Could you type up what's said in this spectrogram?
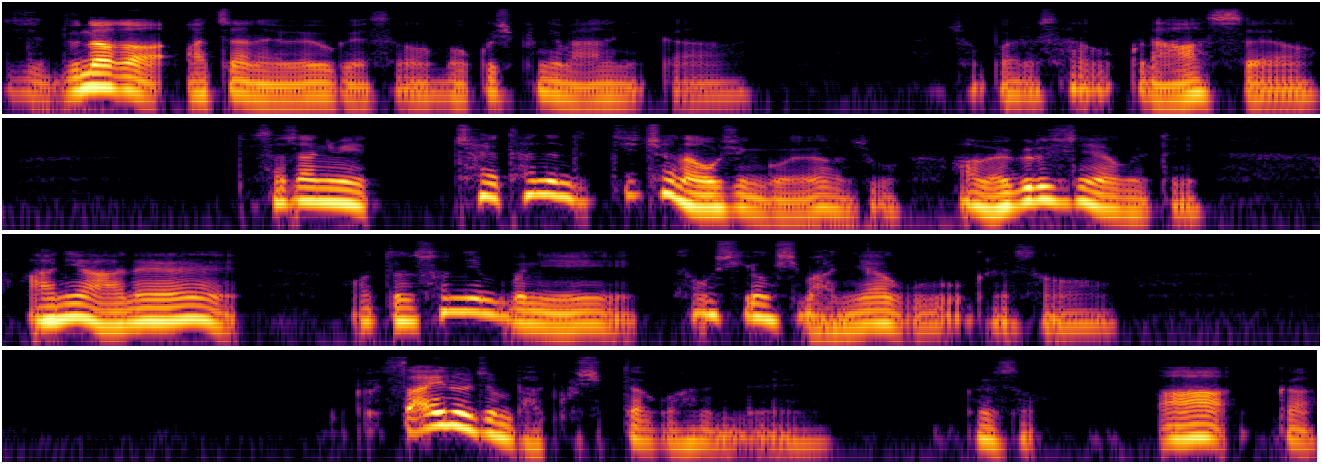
이제 누나가 왔잖아요 외국에서 먹고 싶은 게 많으니까 족발을 사고 나왔어요. 사장님이 차에 탔는데 뛰쳐 나오신 거예요. 그래가지고 아왜 그러시냐고 그랬더니 아니 안에 어떤 손님분이 성시경 씨 맞냐고 그래서 그 사인을 좀 받고 싶다고 하는데 그래서 아 그러니까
